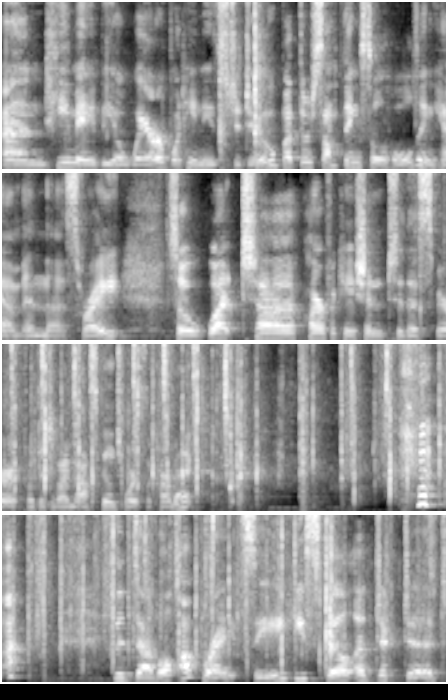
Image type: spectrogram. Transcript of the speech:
and he may be aware of what he needs to do, but there's something still holding him in this, right? So what uh, clarification to this spirit for the divine masculine towards the karmic? the devil upright. See, he's still addicted.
